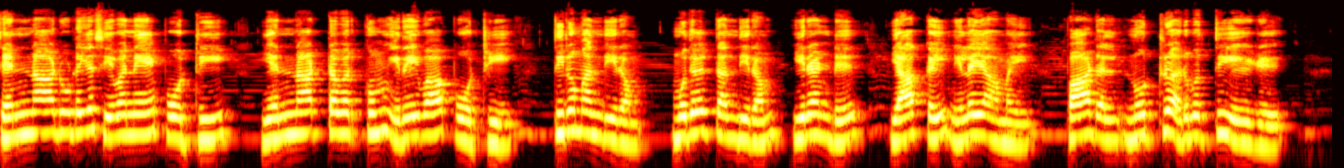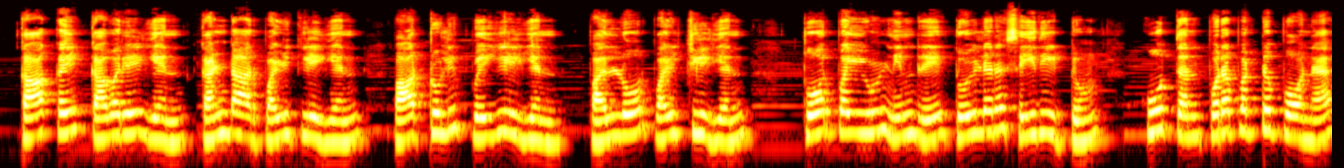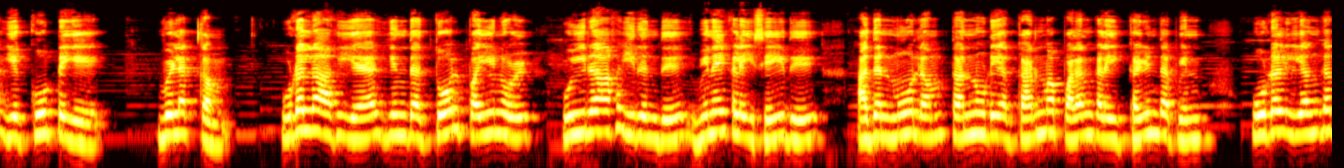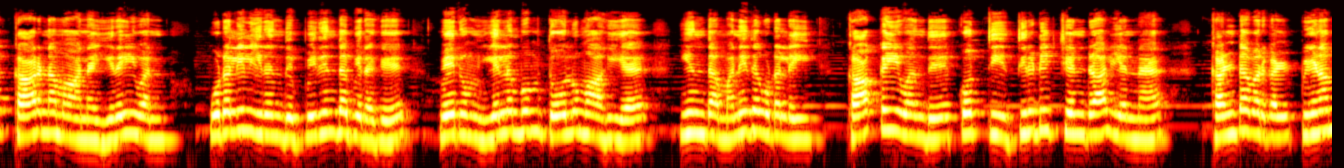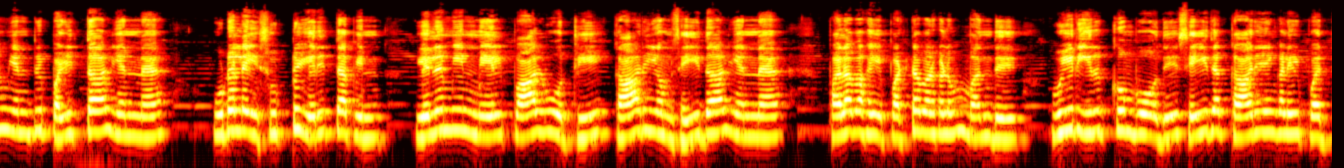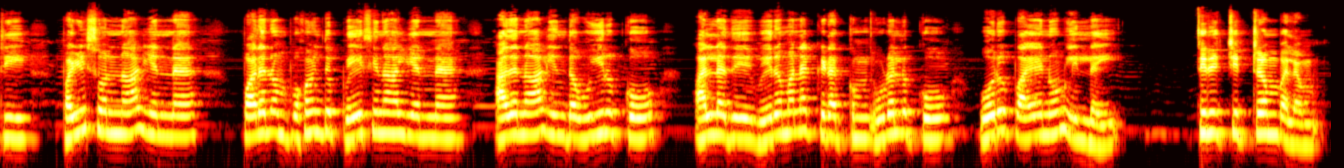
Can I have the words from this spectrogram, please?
தென்னாடுடைய சிவனே போற்றி எந்நாட்டவர்க்கும் இறைவா போற்றி. திருமந்திரம் முதல் தந்திரம் இரண்டு யாக்கை நிலையாமை. பாடல் நூற்று அறுபத்தி ஏழு. காக்கை கவரில் என் கண்டார் பழுக்கில் என் பாற்றொளி பெய்யில் என் பல்லோர் பழிச்சில் என். தோற்பையுள் நின்று தொழிலற செய்தியிட்டும் கூத்தன் புறப்பட்டு போன இக்கூட்டையே. விளக்கம் உடலாகிய இந்த தோல் பையினுள் உயிராக இருந்து வினைகளை செய்து அதன் மூலம் தன்னுடைய கர்ம பலன்களை கழிந்த பின் உடல் இயங்க காரணமான இறைவன் உடலில் இருந்து பிரிந்த பிறகு வெறும் எலும்பும் தோலுமாகிய இந்த மனித உடலை காக்கை வந்து கொத்தி திருடிச் சென்றால் என்ன? கண்டவர்கள் பிணம் என்று பழித்தால் என்ன? உடலை சுட்டு எரித்த பின் எலும்பின் மேல் பால் ஊற்றி காரியம் செய்தால் என்ன? பல வகைப்பட்டவர்களும் வந்து உயிர் இருக்கும்போது செய்த காரியங்களை பற்றி பழி சொன்னால் என்ன? பலரும் புகழ்ந்து பேசினால் என்ன? அதனால் இந்த உயிருக்கோ அல்லது வெறுமன கிடக்கும் உடலுக்கோ ஒரு பயனும் இல்லை. திருச்சிற்றம்பலம்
